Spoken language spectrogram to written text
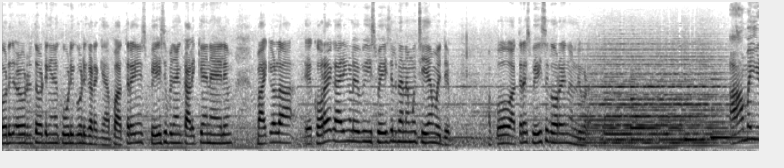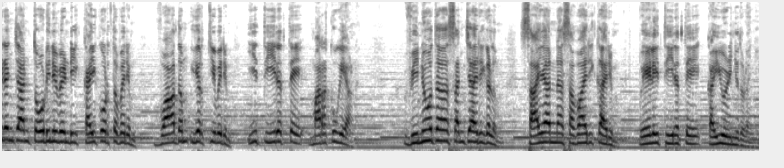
ഒരു ഓരോരുത്തോട്ട് ഇങ്ങനെ കൂടി കൂടി കിടക്കുക. അപ്പോൾ അത്രയും സ്പേസ് ഇപ്പോൾ ഞാൻ കളിക്കാനായാലും ബാക്കിയുള്ള കുറേ കാര്യങ്ങൾ ഇപ്പോൾ ഈ സ്പേസിൽ തന്നെ നമുക്ക് ചെയ്യാൻ പറ്റും. അപ്പോൾ അത്രയും സ്പേസ് കുറയുന്നുണ്ട് ഇവിടെ. ആമയിടഞ്ചാൻ തോടിനു വേണ്ടി കൈകോർത്തവരും വാദം ഉയർത്തിയവരും ഈ തീരത്തെ മറക്കുകയാണ്. വിനോദ സഞ്ചാരികളും സായാഹ്ന സവാരിക്കാരും വേളി തീരത്തെ കൈയൊഴിഞ്ഞു തുടങ്ങി.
